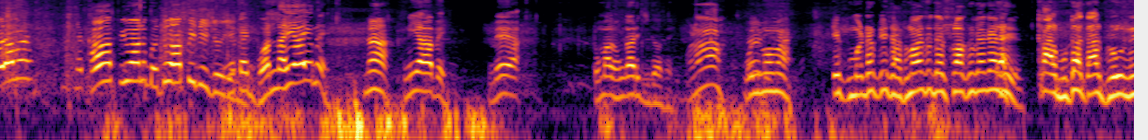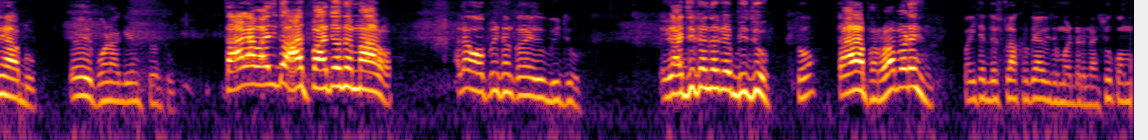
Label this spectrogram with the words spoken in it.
બરાબર? ખા પીવાનું બધું આપી દેજો કઈ ભણ નહીં આવ્યું ને? ના. નહીં આવે. મેં રૂમાલ hunગાડી દીધો છે. બોલ મામા એક મર્ડર કેસ હાથમાં છે દસ લાખ રૂપિયા ગયા છે? કાલ મોટા તાર ફ્લો નહીં આવું એ ભણા ગેંગસ્ટર તું. તારા વાજી તો હાથ પાડ્યો છે મારો. એટલે ઓપરેશન કરાવ્યું બીજું. રાજી અંદર કે બીજું? તો? તારા ભરવા પડે ને? પૈસા દસ લાખ રૂપિયા આવી છે મર્ડર ના શું કોમ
